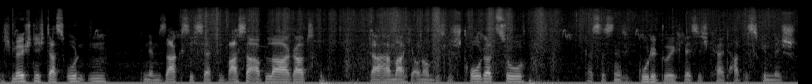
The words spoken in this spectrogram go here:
Ich möchte nicht, dass unten in dem Sack sich sehr viel Wasser ablagert. Daher mache ich auch noch ein bisschen Stroh dazu, dass es eine gute Durchlässigkeit hat, das Gemisch.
